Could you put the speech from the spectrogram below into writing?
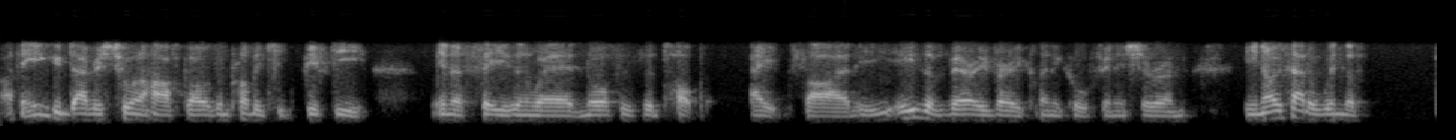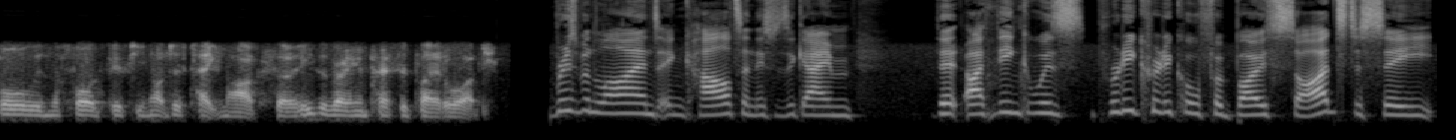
I think he could average two and a half goals and probably kick 50 in a season where North is the top eight side. He, he's a very very clinical finisher, and he knows how to win the ball in the forward 50, not just take marks. So he's a very impressive player to watch. Brisbane Lions and Carlton. This was a game that I think was pretty critical for both sides to see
